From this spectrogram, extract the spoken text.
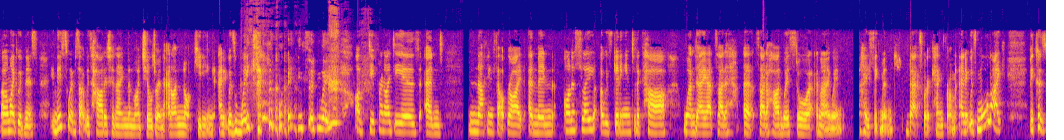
Oh my goodness. This website was harder to name than my children, and I'm not kidding. And it was weeks and weeks and weeks of different ideas, and nothing felt right. And then, honestly, I was getting into the car one day outside a, outside a hardware store, and I went, Hey Sigmund. That's where it came from. And it was more like because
